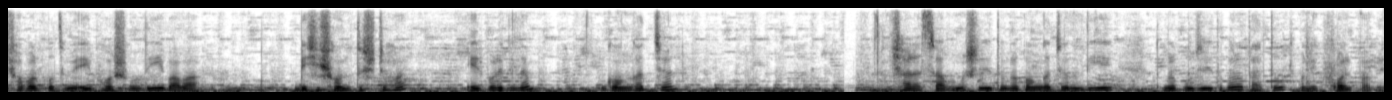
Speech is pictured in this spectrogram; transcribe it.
সবার প্রথমে এই ভস্ম দিয়ে বাবা বেশি সন্তুষ্ট হয়। এরপরে দিলাম গঙ্গার জল। সারা শ্রাবণ মাসে যদি তোমরা গঙ্গার জল দিয়ে তোমরা পুজো দিতে পারো তাতেও অনেক ফল পাবে।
